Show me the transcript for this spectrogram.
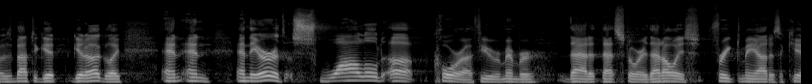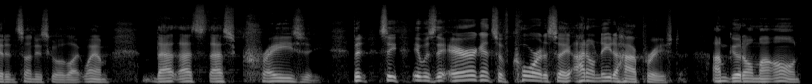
because it's about to get, get ugly. And, and, and the earth swallowed up Korah, if you remember that, that story. That always freaked me out as a kid in Sunday school. Like, wham, that, that's, that's crazy. But see, it was the arrogance of Korah to say, I don't need a high priest. I'm good on my own.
